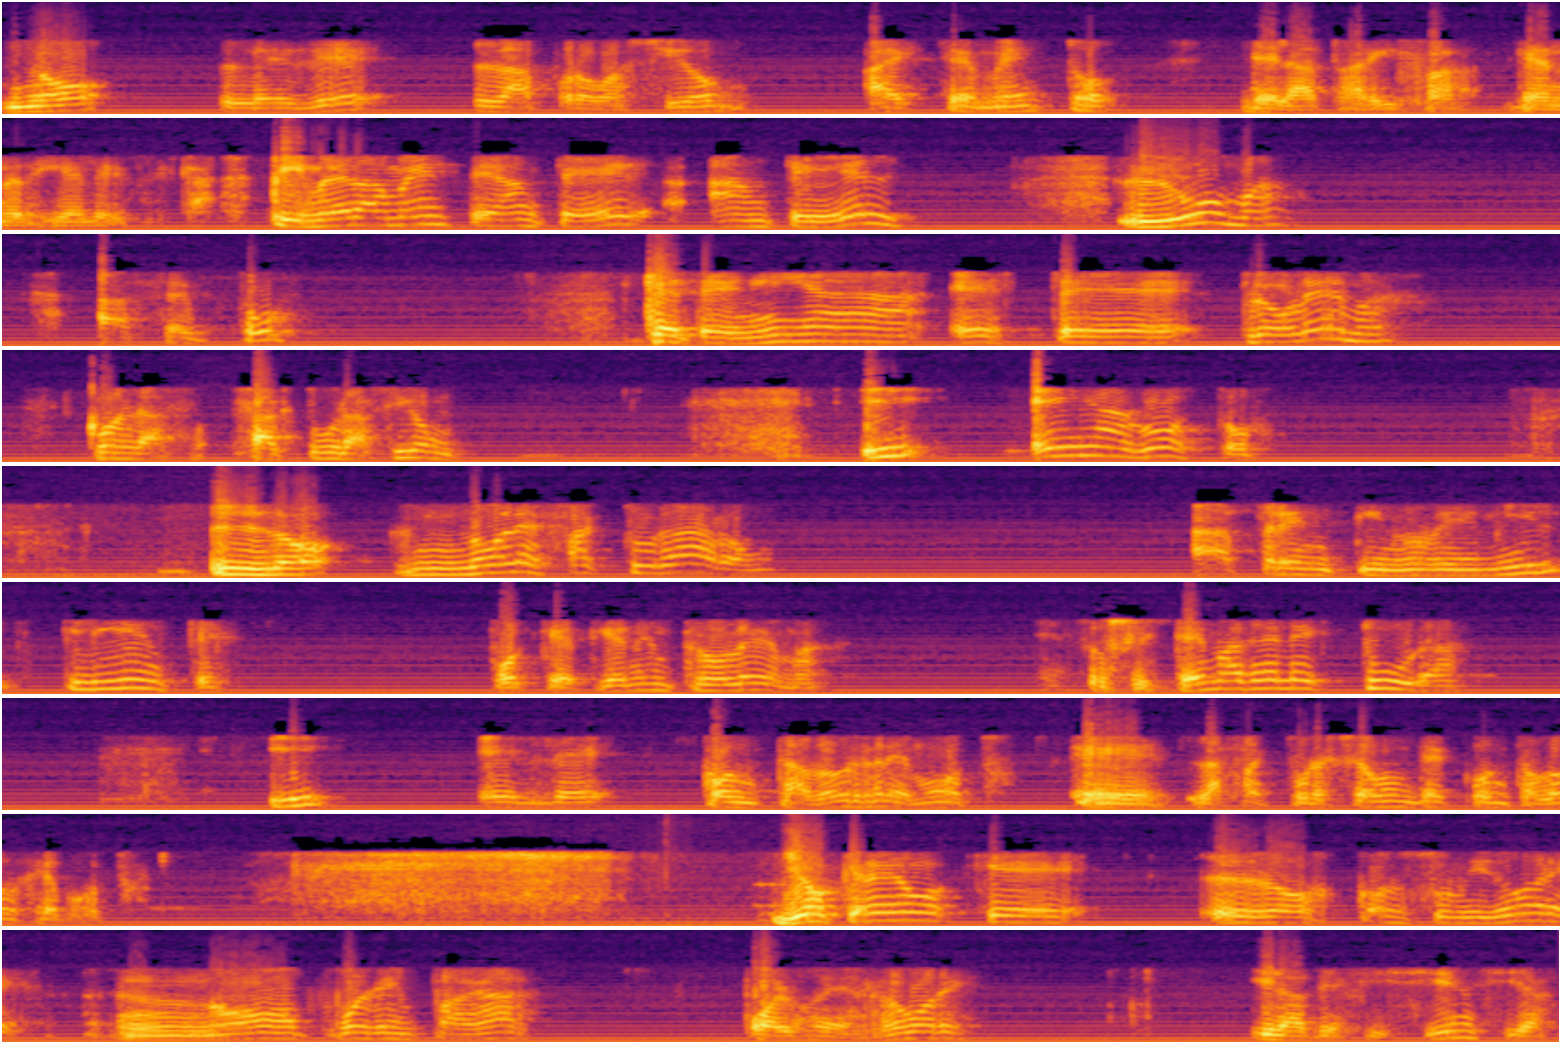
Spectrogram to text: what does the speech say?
no le dé la aprobación a este evento de la tarifa de energía eléctrica. Primeramente, ante él, ante él Luma aceptó que tenía este problema con la facturación y en agosto lo, no le facturaron a 39 mil clientes porque tienen problemas en su sistema de lectura y el de contador remoto, eh, la facturación de contador remoto. Yo creo que los consumidores no pueden pagar por los errores y las deficiencias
